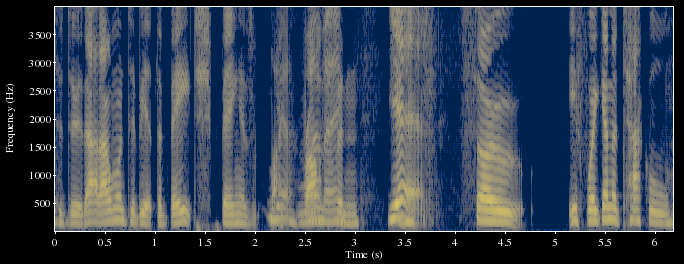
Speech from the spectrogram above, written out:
to do that. I wanted to be at the beach, being as like Yeah, rough and yeah. so if we're going to tackle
